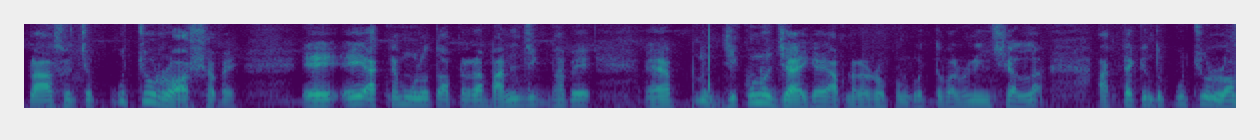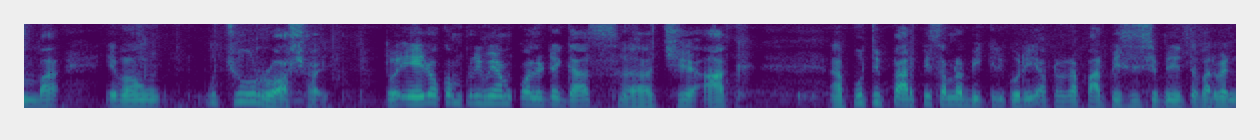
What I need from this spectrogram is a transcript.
প্লাস হচ্ছে প্রচুর রস হবে। এই- একটা মূলত আপনারা বাণিজ্যিকভাবে যে কোনো জায়গায় আপনারা রোপণ করতে পারবেন ইনশাল্লাহ। আখটা কিন্তু প্রচুর লম্বা এবং প্রচুর রস হয়। তো এই রকম প্রিমিয়াম কোয়ালিটির গাছ হচ্ছে আখ প্রতি পার পিস আমরা বিক্রি করি। আপনারা পার পিস হিসেবে নিতে পারবেন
